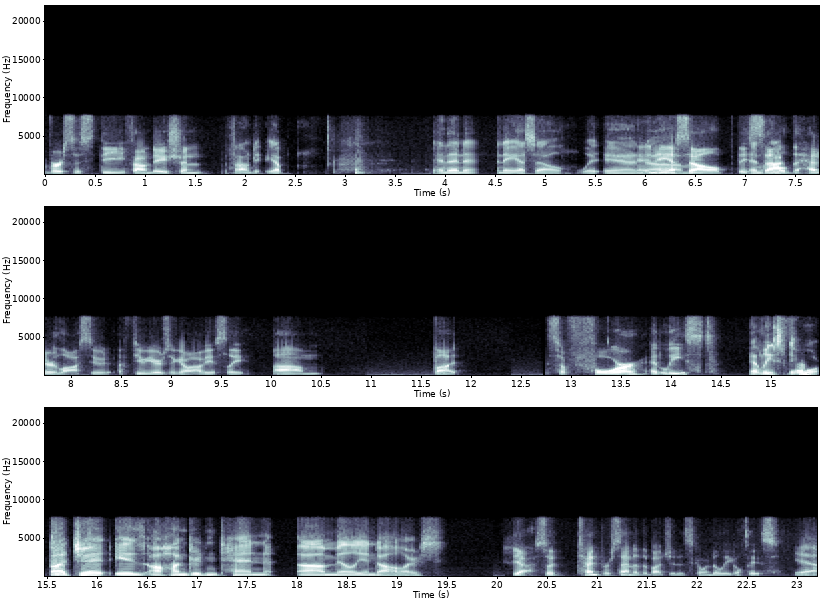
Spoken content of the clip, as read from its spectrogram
versus the foundation The Found it. Yep. And then an ASL wi- and, and um, ASL they and settled the header lawsuit a few years ago, obviously. Um, but so four at least. at least Their four. budget is 110 uh, million dollars. Yeah, so ten percent of the budget is going to legal fees. Yeah.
